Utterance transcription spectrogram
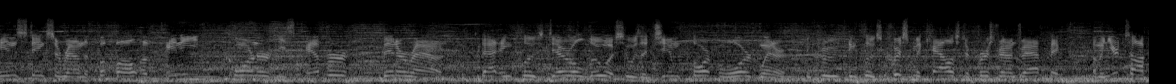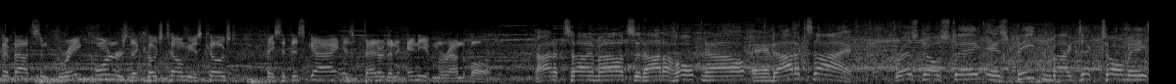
instincts around the football of any corner he's ever been around. That includes Daryl Lewis, who was a Jim Thorpe Award winner. Includes, includes Chris McAlister, first round draft pick. I mean, you're talking about some great corners that Coach Tomey has coached. And he said this guy is better than any of them around the ball. Out of timeouts and out of hope now and out of time. Fresno State is beaten by Dick Tomey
